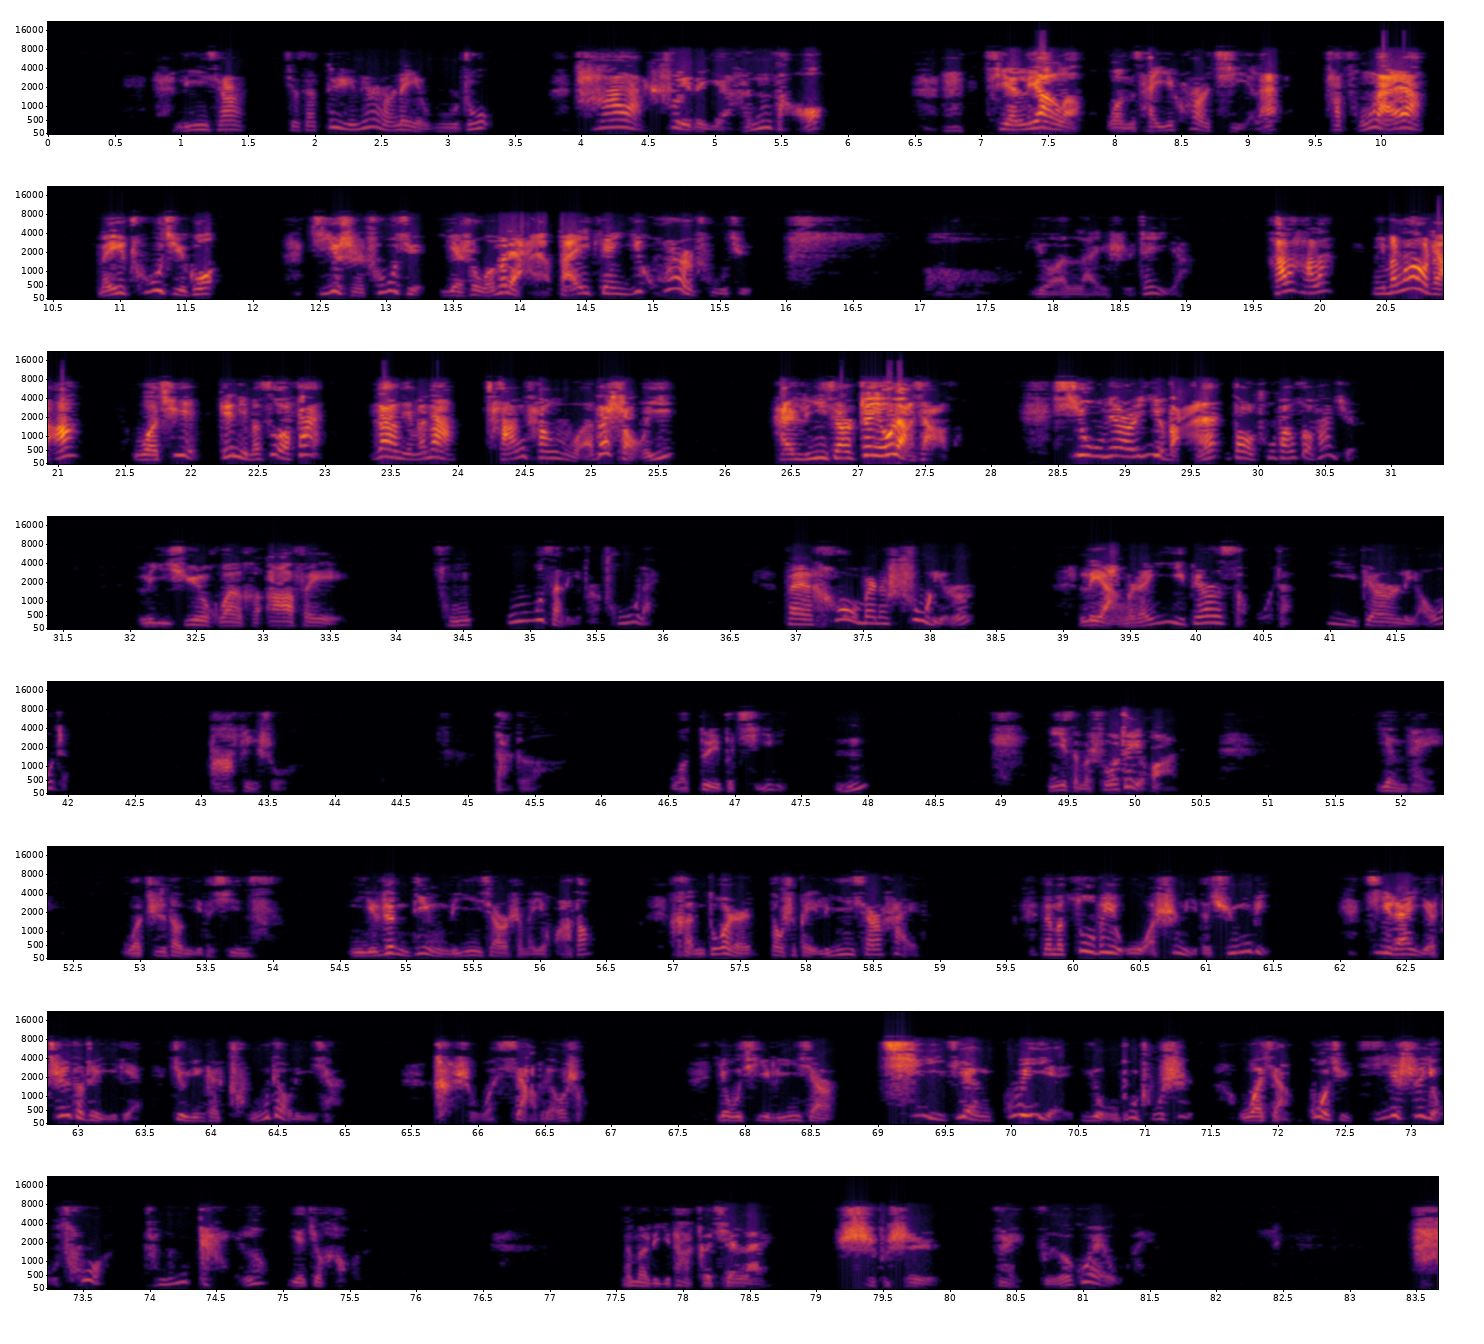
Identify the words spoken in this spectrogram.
林仙就在对面那屋住，他呀睡得也很早，天亮了我们才一块起来。他从来呀没出去过。”即使出去，也是我们俩呀，白天一块儿出去。哦，原来是这样。好了好了，你们唠着啊，我去给你们做饭，让你们呢尝尝我的手艺。还林仙真有两下子，绣面一碗到厨房做饭去了。李寻欢和阿飞从屋子里边出来，在后面的树林两个人一边走着一边聊着。阿飞说：“大哥，我对不起你。嗯，你怎么说这话呢？因为我知道你的心思。你认定林仙是梅花道，很多人都是被林仙害的。那么，作为我是你的兄弟，既然也知道这一点，就应该除掉林仙可是我下不了手，尤其林仙儿弃剑归隐，永不出世。”我想过去即使有错，他能改了也就好了。那么李大哥前来，是不是在责怪我呀？唉，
